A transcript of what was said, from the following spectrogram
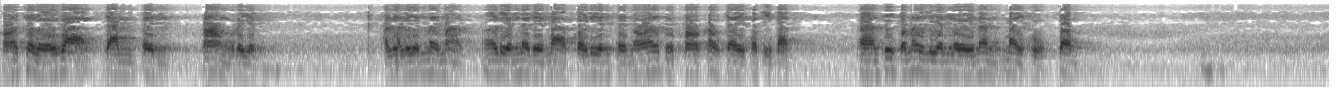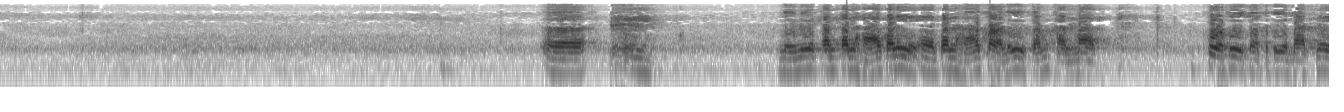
ขอเฉลยว่าจำเป็นต้องเรียนเรียนไม่มาก เรียนไม่ได้มากก็เรียนแต่น้อยแต่พอเข้าใจปฏิบัติ การที่จะไม่เรียนเลยนั่นไม่ถูกต้อง เอ่อนี่มีปัญหาก็นี่ปัญหาข้อนี้สำคัญมาก ผู้ที่จะปฏิบัตินี่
